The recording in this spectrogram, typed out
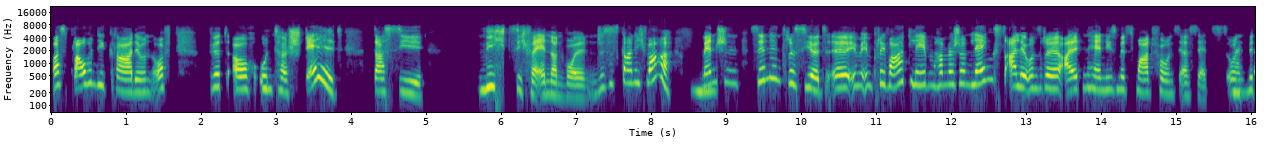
was brauchen die gerade. Und oft wird auch unterstellt, dass sie nicht sich verändern wollen. Das ist gar nicht wahr. Mhm. Menschen sind interessiert. Äh, im, Im Privatleben haben wir schon längst alle unsere alten Handys mit Smartphones ersetzt und ja, mit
